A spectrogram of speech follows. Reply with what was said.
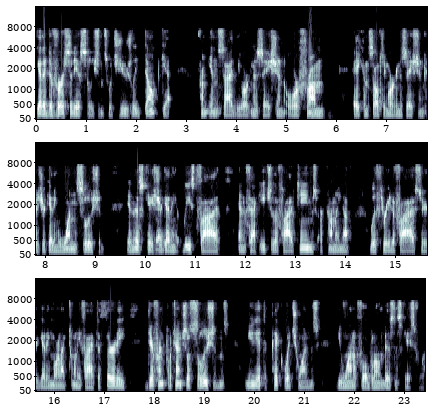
get a diversity of solutions, which usually don't get from inside the organization or from a consulting organization because you're getting one solution. In this case, right. you're getting at least five. And in fact, each of the five teams are coming up with three to five. So you're getting more like 25 to 30 different potential solutions you get to pick which ones you want a full blown business case for.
